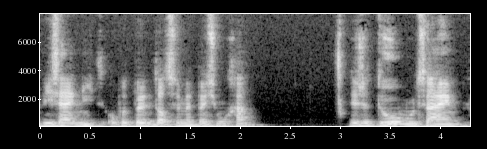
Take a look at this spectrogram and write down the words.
die zijn niet op het punt dat ze met pensioen gaan. Dus het doel moet zijn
